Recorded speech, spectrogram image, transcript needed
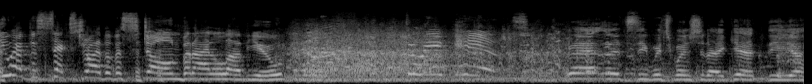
you have the sex drive of a stone, but I love you. Three pins! Well, let's see, which one should I get? The uh,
